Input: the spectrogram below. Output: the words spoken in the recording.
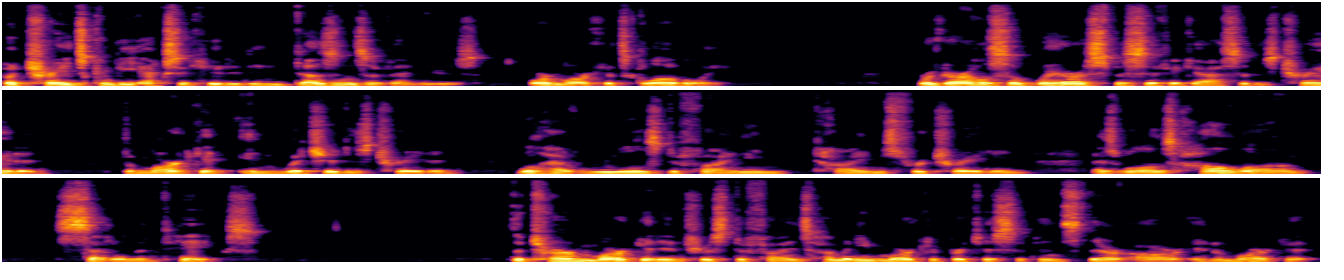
but trades can be executed in dozens of venues or markets globally. Regardless of where a specific asset is traded, the market in which it is traded will have rules defining times for trading as well as how long settlement takes. The term market interest defines how many market participants there are in a market.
